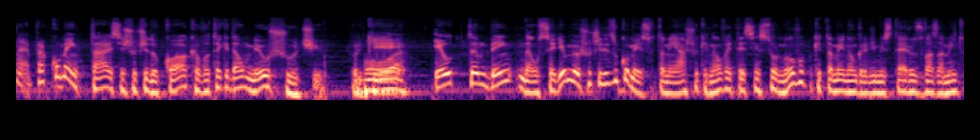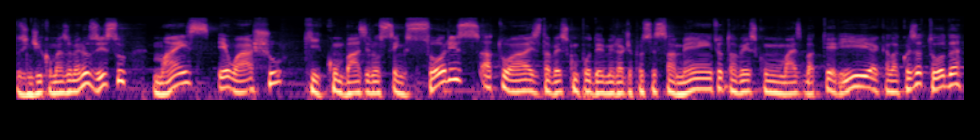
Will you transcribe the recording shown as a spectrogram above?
É, pra comentar esse chute do Coca, eu vou ter que dar o meu chute. Porque Boa. Eu também. Não, seria o meu chute desde o começo. Também acho que não vai ter sensor novo, porque também não grande mistério, os vazamentos indicam mais ou menos isso. Mas eu acho que, com base nos sensores atuais, talvez com poder melhor de processamento, talvez com mais bateria, aquela coisa toda,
